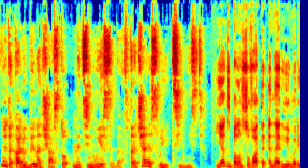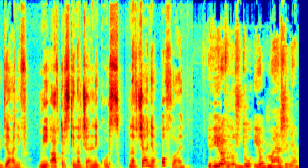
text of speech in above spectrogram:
Ну і така людина часто не цінує себе, втрачає свою цінність. Як збалансувати енергію меридіанів? Мій авторський навчальний курс. Навчання офлайн. Віра в нужду і обмеження,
